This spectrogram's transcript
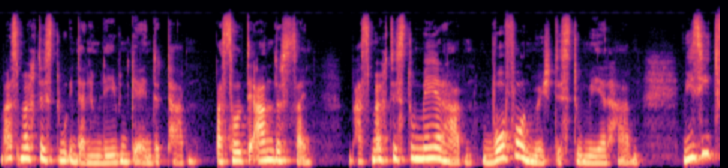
Was möchtest du in deinem Leben geändert haben? Was sollte anders sein? Was möchtest du mehr haben? Wovon möchtest du mehr haben? Wie sieht,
